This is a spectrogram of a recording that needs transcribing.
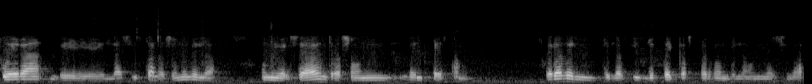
fuera de las instalaciones de la universidad en razón del préstamo, fuera de las bibliotecas, perdón, de la universidad.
